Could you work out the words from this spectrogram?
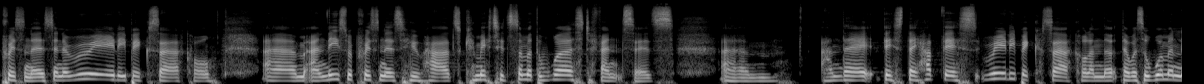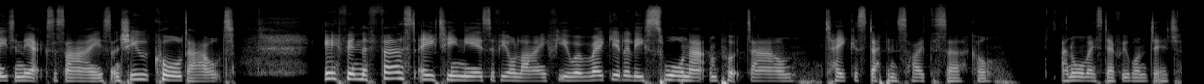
prisoners in a really big circle, um, and these were prisoners who had committed some of the worst offences. Um, and they this they had this really big circle, and the, there was a woman leading the exercise, and she called out. If in the first 18 years of your life you were regularly sworn at and put down, take a step inside the circle. And almost everyone did.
